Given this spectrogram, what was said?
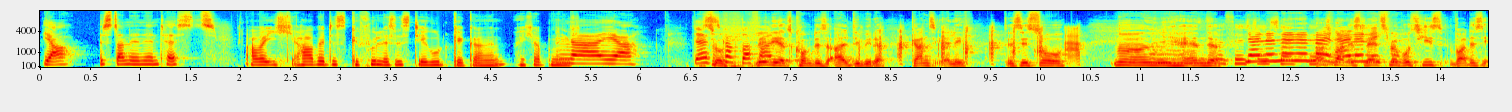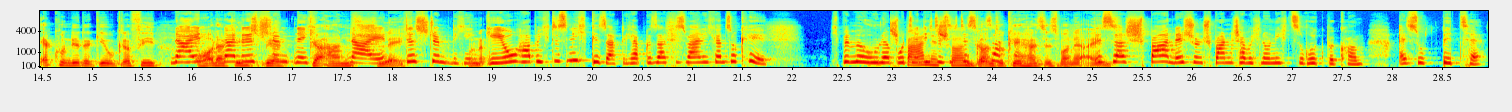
ja, ist dann in den Tests. Aber ich habe das Gefühl, es ist dir gut gegangen. Ich habe nämlich Naja, das so, kommt drauf Lilly, an. jetzt kommt das Alte wieder. Ganz ehrlich, das ist so, Oh, die Hände. Nein, nein, nein, nein, Was nein, war nein, das nein, letzte Mal, wo es hieß, war das Erdkunde oder Geografie? Nein, oh, da nein, das stimmt nicht. Ganz nein, schlecht. das stimmt nicht. In Und- Geo habe ich das nicht gesagt. Ich habe gesagt, es war eigentlich ganz okay. Ich bin mir hundertprozentig, dass ich das war gesagt Ganz okay habe. heißt, es war eine Es Eins. war Spanisch und Spanisch habe ich noch nicht zurückbekommen. Also bitte.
